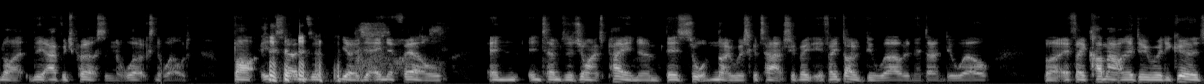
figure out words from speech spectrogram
like the average person that works in the world. But in terms of you know the NFL, and in terms of the Giants paying them, there's sort of no risk attached. If they, if they don't do well, then they don't do well. But if they come out and they do really good,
